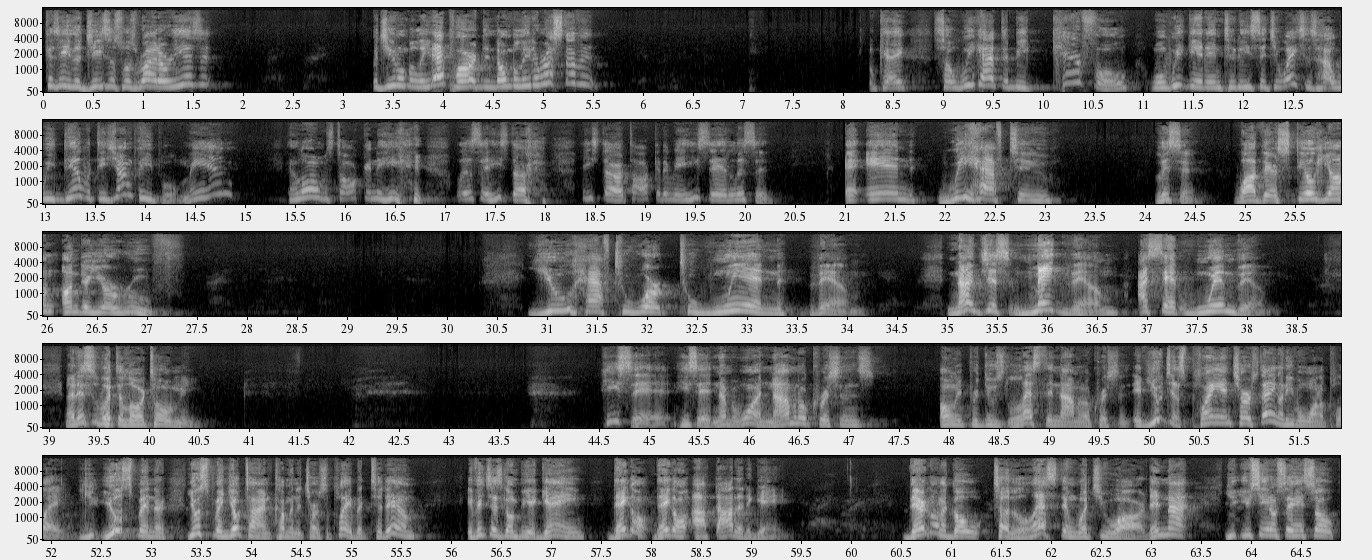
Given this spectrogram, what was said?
Because either Jesus was right or he isn't. But you don't believe that part, then don't believe the rest of it. Okay? So we got to be careful when we get into these situations, how we deal with these young people, man. And Lord was talking to he, listen, he started, he started talking to me. He said, listen, and we have to listen while they're still young under your roof. You have to work to win them, not just make them. I said win them. Now, this is what the Lord told me. He said, he said, number one, nominal Christians only produce less than nominal Christians. If you just play in church, they ain't gonna even want to play. You, will spend their, you'll spend your time coming to church to play, but to them, if it's just gonna be a game, they going they gonna opt out of the game. They're gonna go to less than what you are. They're not. You, you see what I'm saying? So,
